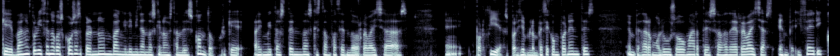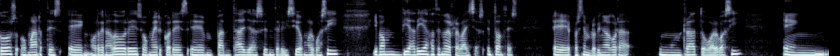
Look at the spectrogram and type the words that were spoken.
que van actualizando coas cousas, pero non van eliminando as que non están de desconto, porque hai moitas tendas que están facendo rebaixas eh, por días. Por exemplo, en PC Componentes empezaron o luz o martes a facer rebaixas en periféricos, o martes en ordenadores, o mércores en pantallas, en televisión algo así, e van día a día facendo rebaixas. entonces eh, por exemplo, vin agora un rato ou algo así en,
